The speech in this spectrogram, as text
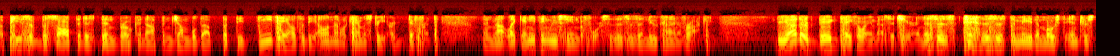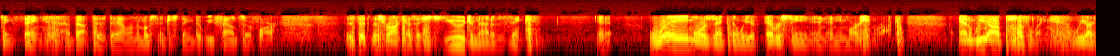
a piece of basalt that has been broken up and jumbled up. But the details of the elemental chemistry are different. They're not like anything we've seen before. So this is a new kind of rock. The other big takeaway message here, and this is this is to me the most interesting thing about Tisdale and the most interesting that we've found so far, is that this rock has a huge amount of zinc in it. Way more zinc than we have ever seen in any Martian rock. And we are puzzling. We are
